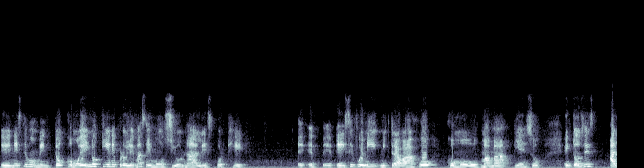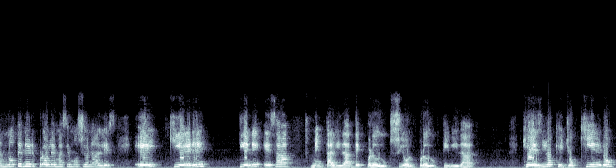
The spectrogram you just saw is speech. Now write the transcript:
en este momento, como él no tiene problemas emocionales, porque eh, eh, eh, ese fue mi, mi trabajo como mamá, pienso, entonces, al no tener problemas emocionales, él quiere, tiene esa mentalidad de producción, productividad, que es lo que yo quiero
